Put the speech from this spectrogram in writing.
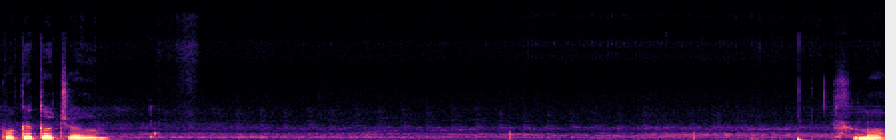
Paket açalım. Şunu.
